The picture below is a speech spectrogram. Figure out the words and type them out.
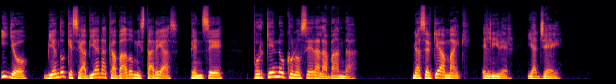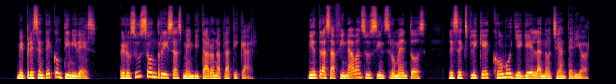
Y yo, viendo que se habían acabado mis tareas, pensé, ¿por qué no conocer a la banda? Me acerqué a Mike, el líder, y a Jay. Me presenté con timidez, pero sus sonrisas me invitaron a platicar. Mientras afinaban sus instrumentos, les expliqué cómo llegué la noche anterior.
